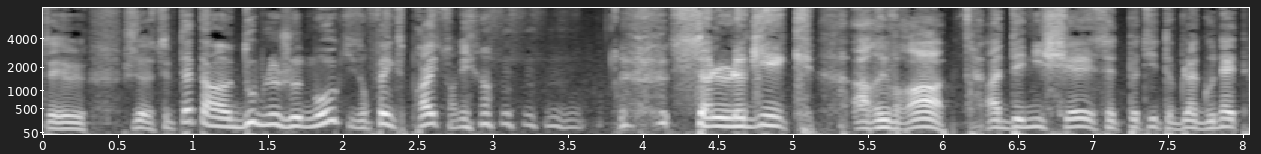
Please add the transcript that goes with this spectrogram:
C'est peut-être un double jeu de mots qu'ils ont fait exprès. Ils se sont dit Seul le geek arrivera à dénicher cette petite blagounette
